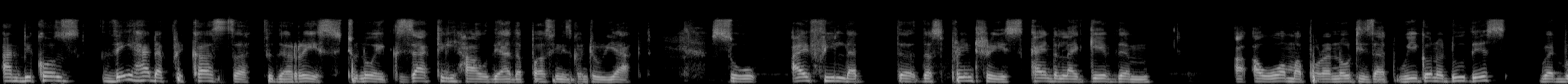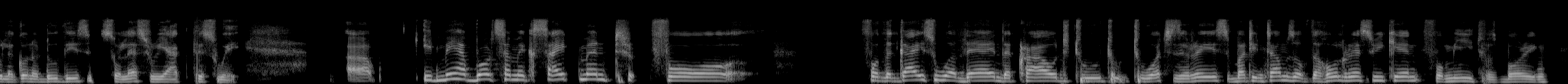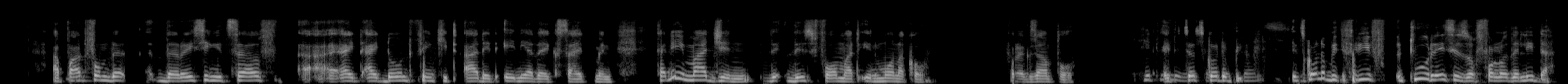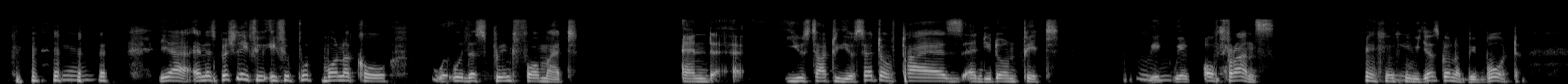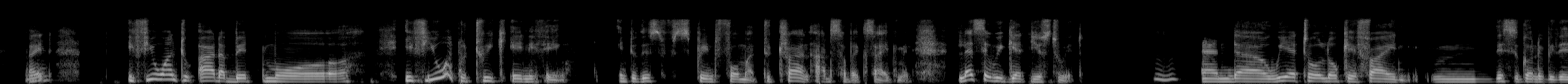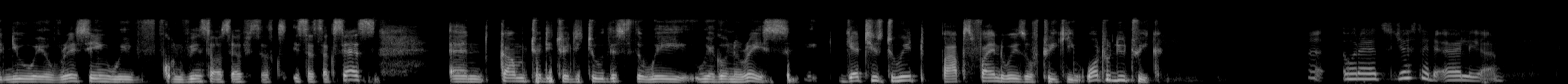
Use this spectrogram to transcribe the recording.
and because they had a precursor to the race to know exactly how the other person is going to react. So I feel that the, the sprint race kind of like gave them a, warm up or a notice that we're going to do this, Red Bull are going to do this, so let's react this way. Uh, it may have brought some excitement for for the guys who were there in the crowd to to to watch the race but in terms of the whole race weekend for me it was boring. Apart from the the racing itself i i, I don't think it added any other excitement. Can you imagine th- this format in monaco for example It it's just going to be it's going to be three two races of follow the leader. Yeah. yeah and especially if you if you put monaco w- with a sprint format and uh, you start with your set of tires and you don't pit we, Mhm. we're or france we're just gonna be bored right? If you want to add a bit more if you were to tweak anything into this sprint format to try and add some excitement. Let's say we get used to it. Mhm. and uh, we are told okay fine. Mm, this is going to be the new way of racing. We've convinced ourselves it's a, it's a success. And come 2022 this is the way we're going to race. Get used to it. Perhaps find ways of tweaking. What would you tweak? Uh, what I had suggested earlier,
